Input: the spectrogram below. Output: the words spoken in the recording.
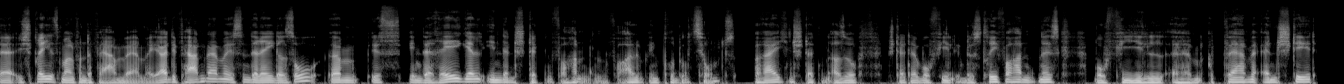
äh, ich spreche jetzt mal von der Fernwärme. Ja, die Fernwärme ist in der Regel so, ähm, ist in der Regel in den Städten vorhanden, vor allem in produktionsreichen Städten, also Städte, wo viel Industrie vorhanden ist, wo viel ähm, Abwärme entsteht.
